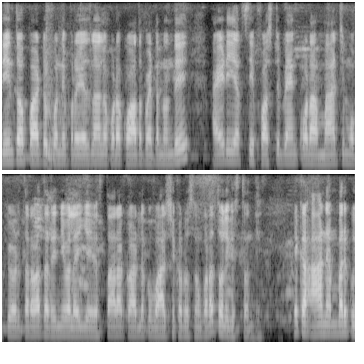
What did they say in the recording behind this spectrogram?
దీంతో పాటు కొన్ని ప్రయోజనాలను కూడా కోత పెట్టనుంది. ఐడిఎఫ్సి ఫస్ట్ బ్యాంక్ కూడా మార్చి ముప్పై ఏడు తర్వాత రెన్యువల్ అయ్యే విస్తారా కార్డులకు వార్షిక రుసుము కూడా తొలగిస్తుంది. ఇక ఆ నెంబర్కు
